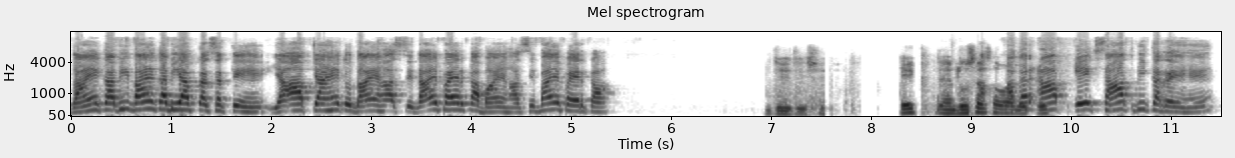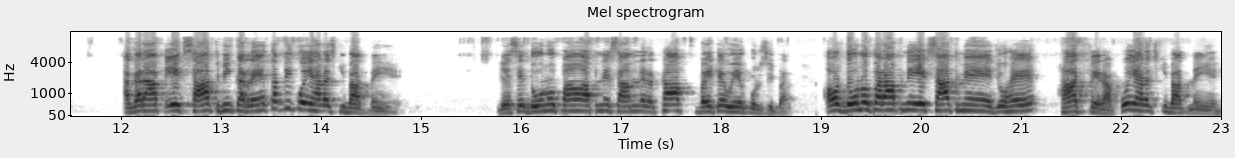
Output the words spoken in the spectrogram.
दाएँ का भी बाएँ का भी आप कर सकते हैं या आप चाहें तो दाएँ हाथ से दाएँ पैर का बाएँ हाथ से बाएँ पैर का जी, जी। एक दूसरा सवाल अगर आप एक साथ भी कर रहे हैं अगर आप एक साथ भी कर रहे हैं, तब भी कोई हरज की बात नहीं है। जैसे दोनों पाँव आपने सामने रखा, आप बैठे हुए हैं कुर्सी पर, और दोनों पर आपने एक साथ में जो है हाथ फेरा, कोई हरज की बात नहीं है।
